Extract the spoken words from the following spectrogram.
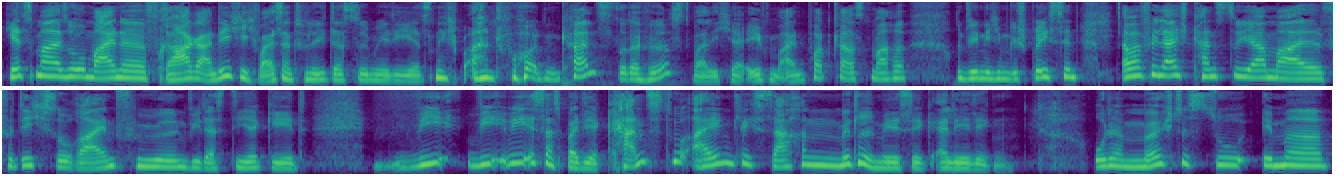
Jetzt mal so meine Frage an dich. Ich weiß natürlich, dass du mir die jetzt nicht beantworten kannst oder hörst, weil ich ja eben einen Podcast mache und wir nicht im Gespräch sind. Aber vielleicht kannst du ja mal für dich so reinfühlen, wie das dir geht. Wie, wie, wie ist das bei dir? Kannst du eigentlich Sachen mittelmäßig erledigen? Oder möchtest du immer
